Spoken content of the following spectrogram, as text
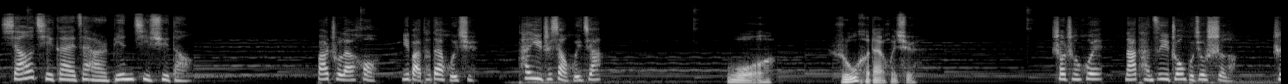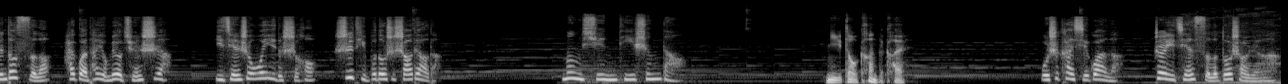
小乞丐在耳边继续道：“扒出来后，你把他带回去。他一直想回家。我如何带回去？烧成灰，拿坛子一装不就是了？人都死了，还管他有没有全尸啊？以前受瘟疫的时候，尸体不都是烧掉的？”孟寻低声道：“你倒看得开。我是看习惯了。这以前死了多少人啊？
